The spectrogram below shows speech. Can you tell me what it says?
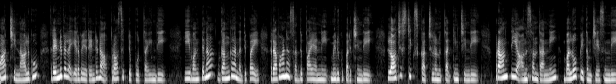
మార్చి నాలుగు రెండు వేల ఇరవై రెండున ప్రాజెక్టు పూర్తయింది. ఈ వంతెన గంగా నదిపై రవాణా సదుపాయాన్ని మెరుగుపరిచింది. లాజిస్టిక్స్ ఖర్చులను తగ్గించింది. ప్రాంతీయ అనుసంధాన్ని బలోపేతం చేసింది.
